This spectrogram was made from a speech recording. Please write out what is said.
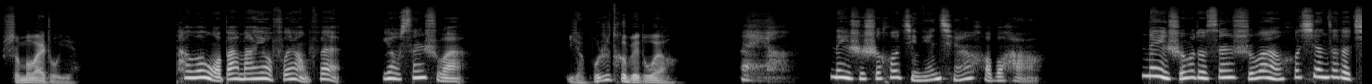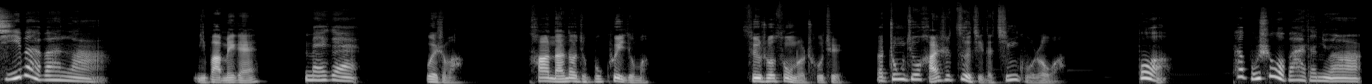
什么歪主意？他问我爸妈要抚养费，要三十万，也不是特别多呀。哎呀，那是时候几年前，好不好？那时候的三十万和现在的几百万啦。你爸没给？没给。为什么？他难道就不愧疚吗？虽说送了出去，那终究还是自己的亲骨肉啊！不，她不是我爸的女儿，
